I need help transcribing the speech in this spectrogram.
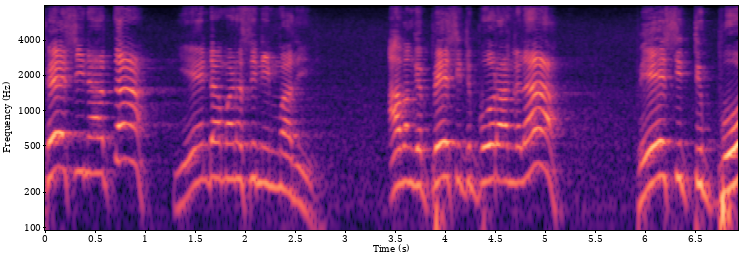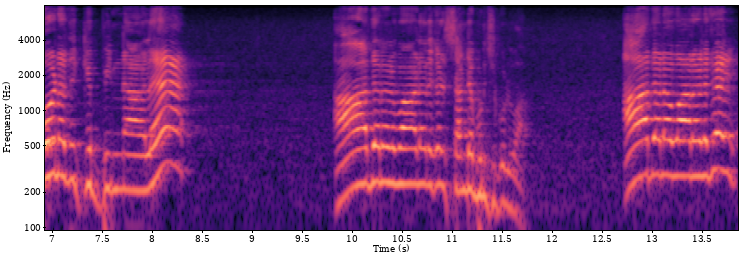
பேசினா தான் ஏண்ட மனசு நிம்மதி. அவங்க பேசிட்டு போறாங்களா? பேசிட்டு போனதுக்கு பின்னால ஆதரவாளர்கள் சண்டை பிடிச்சு கொள்வார் ஆதரவாளர்கள்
